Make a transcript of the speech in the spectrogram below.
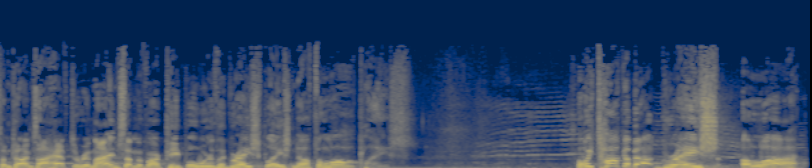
Sometimes I have to remind some of our people we're the grace place, not the law place. But we talk about grace a lot,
